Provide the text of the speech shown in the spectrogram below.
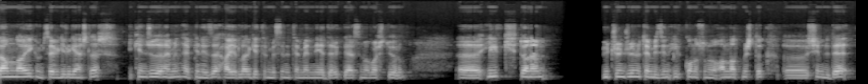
Selamünaleyküm sevgili gençler. İkinci dönemin hepinize hayırlar getirmesini temenni ederek dersime başlıyorum. Ee, ilk dönem üçüncü ünitemizin ilk konusunu anlatmıştık. Ee, şimdi de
